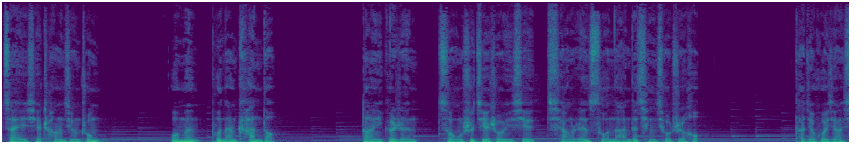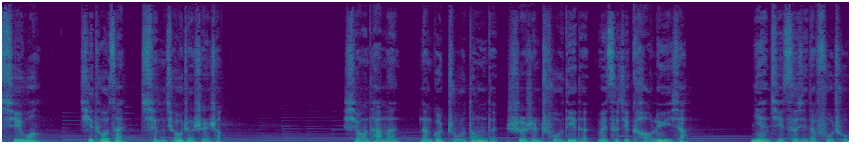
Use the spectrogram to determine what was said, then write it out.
在一些场景中，我们不难看到。当一个人总是接受一些强人所难的请求之后，他就会将希望寄托在请求者身上，希望他们能够主动的设身处地的为自己考虑一下，念及自己的付出。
